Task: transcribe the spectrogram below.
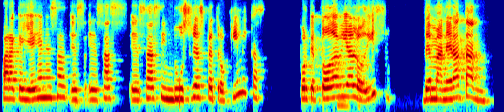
para que lleguen esas, esas, esas industrias petroquímicas, porque todavía lo dice, de manera tan,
